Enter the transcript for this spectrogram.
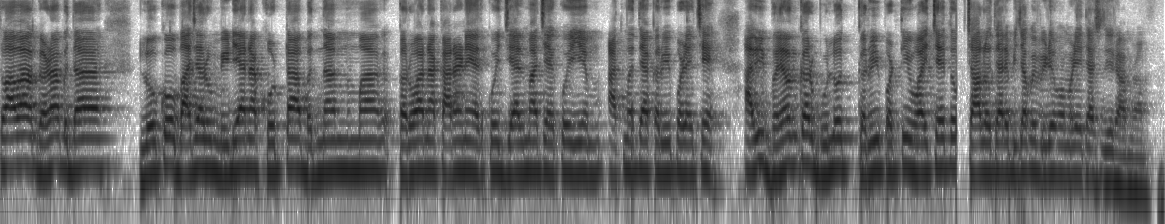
તો આવા ઘણા બધા લોકો બાજારો મીડિયાના ખોટા બદનામમાં કરવાના કારણે કોઈ જેલમાં છે, કોઈ એમ આત્મહત્યા કરવી પડે છે, આવી ભયંકર ભૂલો કરવી પડતી હોય છે. તો ચાલો ત્યારે બીજા કોઈ વિડીયોમાં મળીએ, ત્યાં સુધી રામ રામ.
